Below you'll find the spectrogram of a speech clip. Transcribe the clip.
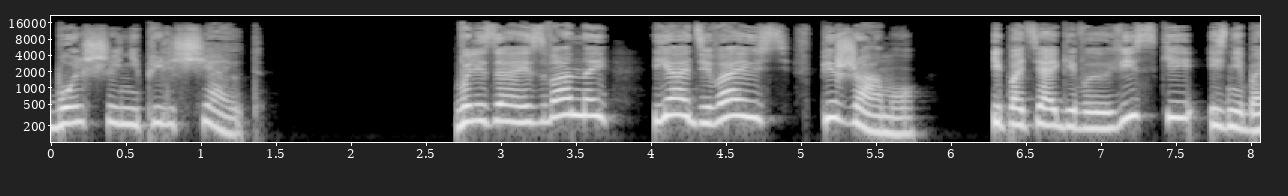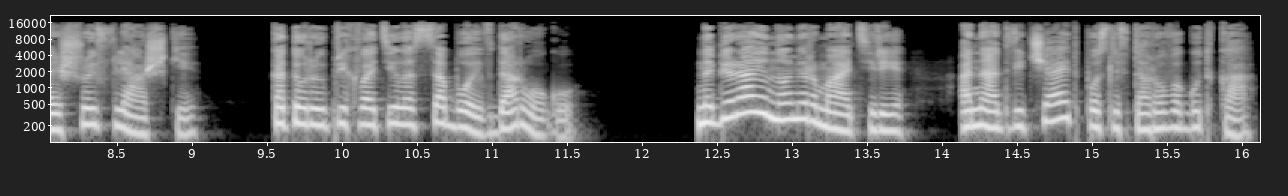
больше не прельщают. Вылезая из ванной, я одеваюсь в пижаму, и потягиваю виски из небольшой фляжки, которую прихватила с собой в дорогу. Набираю номер матери. Она отвечает после второго гудка.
